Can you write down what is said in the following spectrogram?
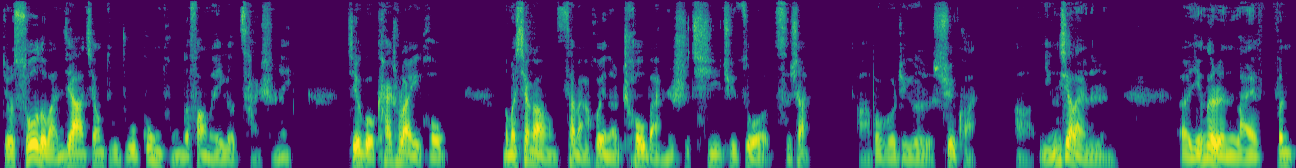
就是所有的玩家将赌注共同的放在一个彩池内，结果开出来以后，那么香港赛马会呢，抽百分之十七去做慈善啊，包括这个税款啊，赢下来的人。呃，赢的人来分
